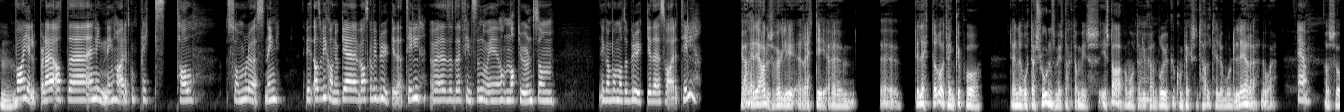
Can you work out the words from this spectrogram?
Mm. Hva hjelper det at eh, en ligning har et komplekst tall som løsning? Vi, altså, vi kan jo ikke Hva skal vi bruke det til? Eh, Det, Fins det noe i naturen som vi kan på en måte bruke det svaret til? Ja, nei, det har du selvfølgelig rett i. Eh, eh, Det er lettere å tenke på denne rotasjonen som vi snakket om i, i stad, på en måte at du Mm. kan bruke komplekse tall til å modellere noe. Ja. Og så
